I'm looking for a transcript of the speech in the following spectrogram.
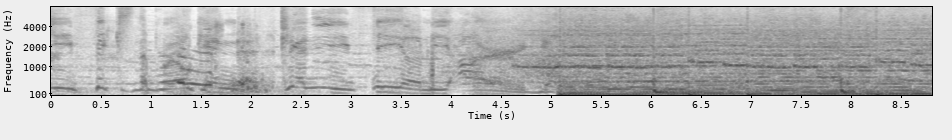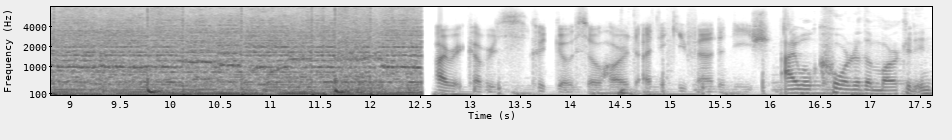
ye fix the broken? Can ye feel me arg? Pirate covers could go so hard. I think you found a niche. I will corner the market in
